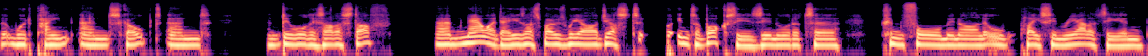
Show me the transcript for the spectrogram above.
that would paint and sculpt and and do all this other stuff. Um, nowadays, I suppose we are just put into boxes in order to conform in our little place in reality, and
